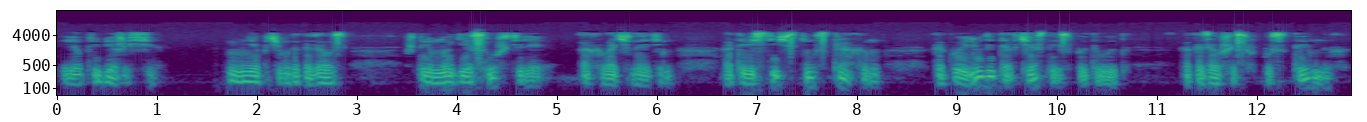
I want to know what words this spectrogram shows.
ее прибежище. Мне почему-то казалось, что и многие слушатели охвачены этим атовистическим страхом, какой люди так часто испытывают, оказавшись в пустынных,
